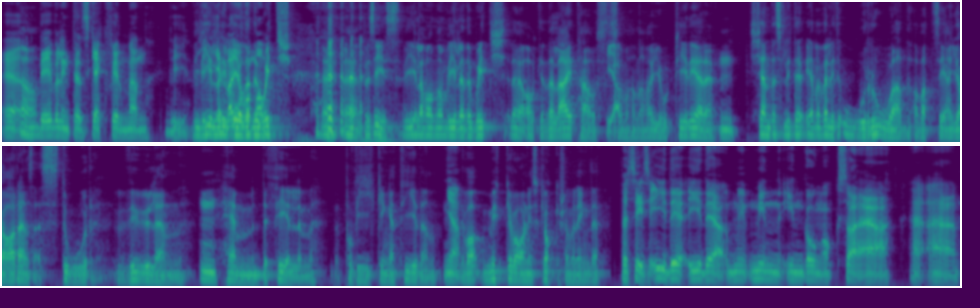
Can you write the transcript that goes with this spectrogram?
Eh, Ja. Det är väl inte en skräckfilm, men vi, Vi, gillar ju både honom. The Witch. eh, eh, precis, vi gillar honom, vi gillar The Witch eh, och The Lighthouse Ja. som han har gjort tidigare. Mm. Kändes lite, jag var väldigt oroad av att se han göra en så här stor vulen Mm. hämndfilm på vikingatiden. Ja. Det var mycket varningsklockor som ringde. Precis, i det, i det min, min ingång också är, är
